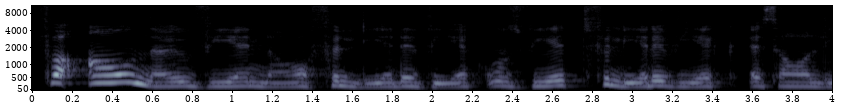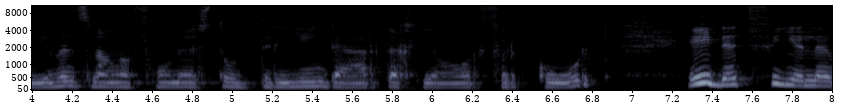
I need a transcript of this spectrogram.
Veral nou weer na verlede week. Ons weet verlede week is haar lewenslange vonnis tot 33 jaar verkort. Het dit vir julle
